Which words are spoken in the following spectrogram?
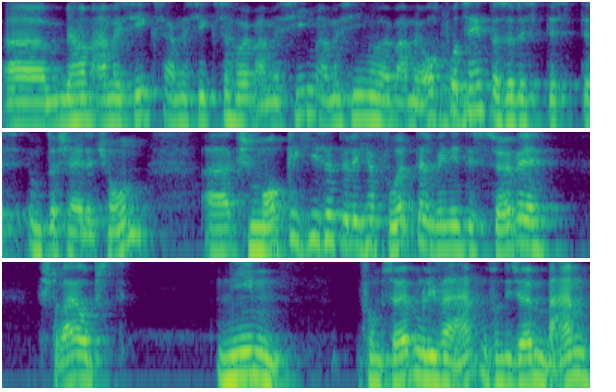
Ähm, Wir haben einmal 6, einmal 6,5, einmal 7, einmal 7,5, einmal 8 Prozent. Also das, das, das unterscheidet schon. Äh, Geschmacklich ist natürlich ein Vorteil, wenn ich dasselbe Streuobst nehme vom selben Lieferanten, von dieselben Baum,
